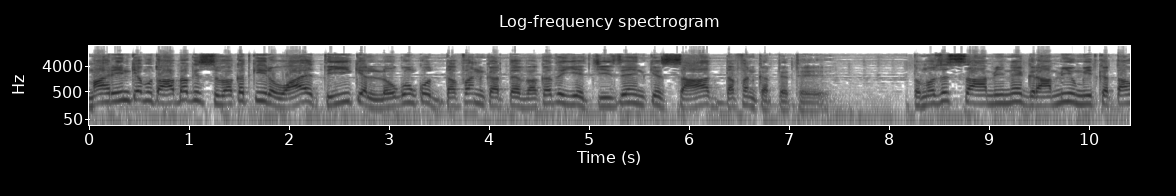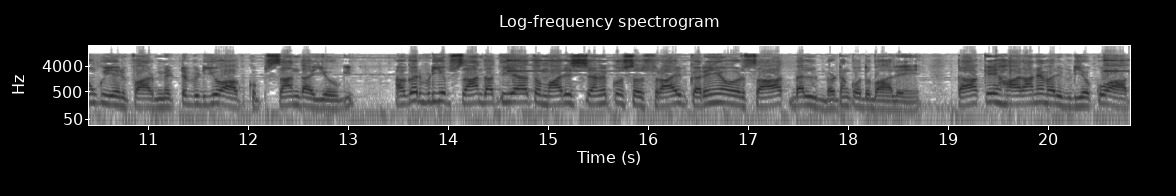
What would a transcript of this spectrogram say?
माहरीन के मुताबिक इस वक्त की रवायत थी कि लोगों को दफन करते वक्त ये चीज़ें इनके साथ दफन करते थे। तो मुझे सामीन ग्रामी उम्मीद करता हूँ कि ये इन्फॉर्मेटिव वीडियो आपको पसंद आई होगी। अगर वीडियो पसंद आती है तो हमारे इस चैनल को सब्सक्राइब करें और साथ बेल बटन को दबा लें ताकि हर आने वाली वीडियो को आप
